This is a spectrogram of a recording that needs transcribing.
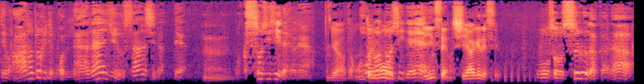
でもあの時でもこの73子だって。うん。クソじじいだよねいや本当にもう人生の仕上げですよ。もうその駿河から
